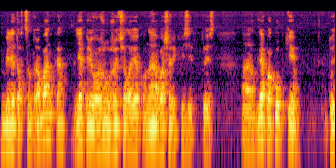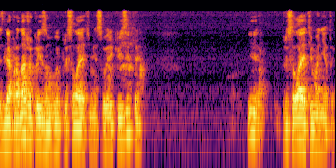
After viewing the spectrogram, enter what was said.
билетов Центробанка я перевожу уже человеку на ваши реквизиты. То есть э, для покупки, то есть для продажи призм вы присылаете мне свои реквизиты. И присылаете монеты.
